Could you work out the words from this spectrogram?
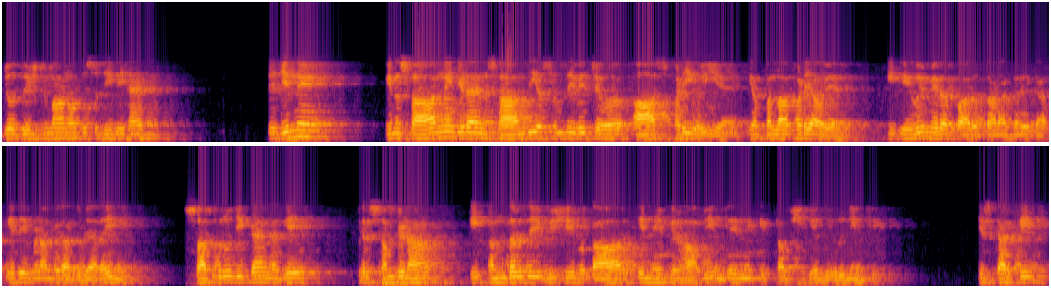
ਜੋ ਦ੍ਰਿਸ਼ਟਮਾਨ ਉਹ ਤੇ ਸਦੀਵੀ ਹੈ ਨਹੀਂ। ਤੇ ਜਿਹਨੇ ਇਨਸਾਨ ਨੇ ਜਿਹੜਾ ਇਨਸਾਨ ਦੀ ਅਸਲ ਦੇ ਵਿੱਚ ਆਸ ਫੜੀ ਹੋਈ ਹੈ, ਜਾਂ ਪੱਲਾ ਫੜਿਆ ਹੋਇਆ ਹੈ ਕਿ ਇਹੋ ਹੀ ਮੇਰਾ ਪਾਰ ਉਤਾਰਾ ਕਰੇਗਾ, ਇਹਦੇ ਬਿਨਾ ਮੇਰਾ ਗੁਜ਼ਾਰਾ ਹੀ ਨਹੀਂ। ਸਤਿਗੁਰੂ ਜੀ ਕਹਿਣ ਲੱਗੇ, ਫਿਰ ਸਮਝਣਾ ਕਿ ਅੰਦਰ ਦੇ ਵਿਸ਼ੇ ਵਿਕਾਰ ਇੰਨੇ ਫਿਰ ਹਾਵੀ ਹੁੰਦੇ ਨੇ ਕਿ ਤਪਸ਼ ਕੇ ਦੂਰ ਨਹੀਂ ਹੁੰਦੀ। ਇਸ ਕਰਕੇ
